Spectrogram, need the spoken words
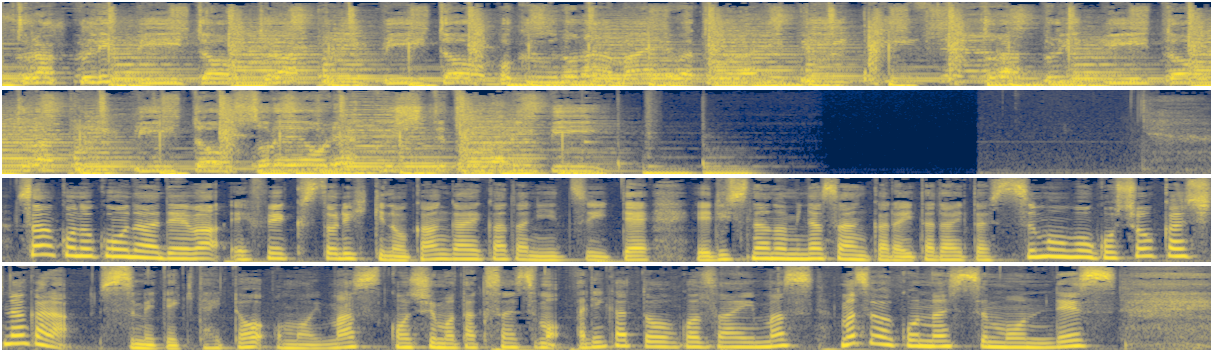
トラップリピートトラップリピート。僕の名前はトラリピトラップリピートトラップリピート。それを略してトラリピー。さあ、このコーナーでは FX 取引の考え方について、えリスナーの皆さんからいただいた質問をご紹介しながら進めていきたいと思います。今週もたくさん質問ありがとうございます。まずはこんな質問です。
